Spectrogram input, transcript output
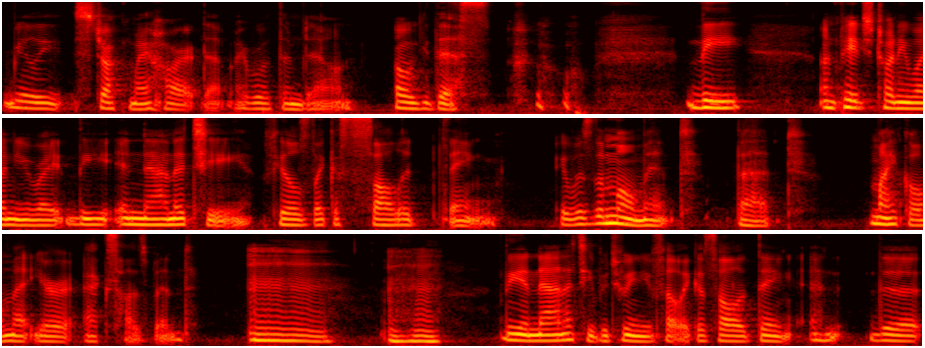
really struck my heart that I wrote them down. Oh, this. the on page 21 you write the inanity feels like a solid thing. It was the moment that Michael met your ex-husband the inanity between you felt like a solid thing and the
